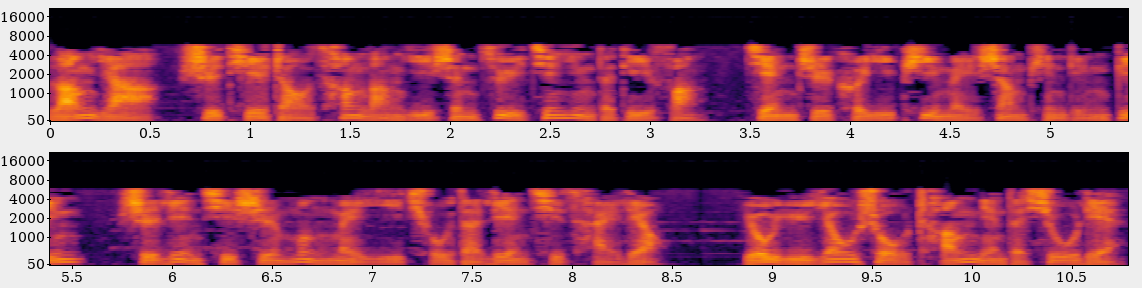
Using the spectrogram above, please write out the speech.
狼牙是铁爪苍狼一身最坚硬的地方，简直可以媲美上品灵兵，是炼器师梦寐以求的炼器材料。由于妖兽常年的修炼，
